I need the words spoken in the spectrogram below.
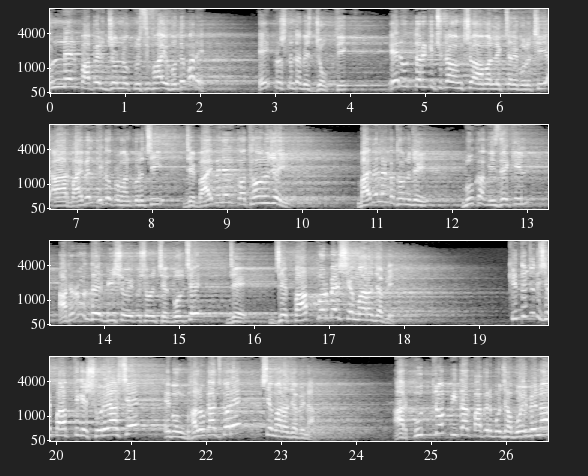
অন্যের পাপের জন্য ক্রুসিফাই হতে পারে? এই প্রশ্নটা বেশ যৌক্তিক। এর উত্তরে কিছুটা অংশ আমার লেকচারে বলেছি, আর বাইবেল থেকেও প্রমাণ করেছি যে বাইবেলের কথা অনুযায়ী, বাইবেলের কথা অনুযায়ী বুক অফ ইজেকিল আঠারো অধ্যায়ের বিশ ও একুশ অনুচ্ছেদ বলছে যে যে পাপ করবে, সে মারা যাবে। কিন্তু যদি সে পাপ থেকে সরে আসে এবং ভালো কাজ করে, সে মারা যাবে না। আর পুত্র পিতার পাপের বোঝা বইবে না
